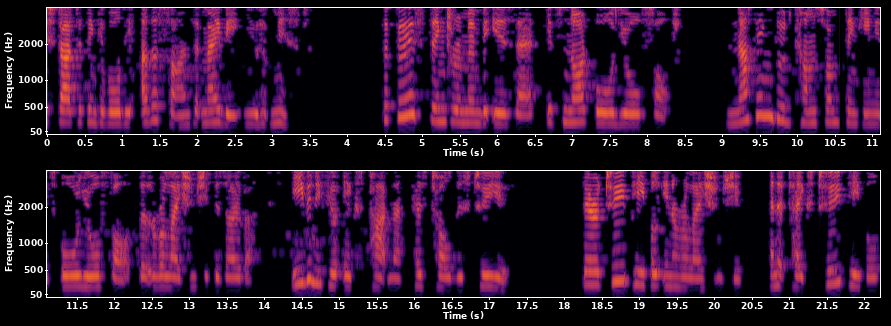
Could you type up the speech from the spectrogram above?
start to think of all the other signs that maybe you have missed. The first thing to remember is that it's not all your fault. Nothing good comes from thinking it's all your fault that the relationship is over, even if your ex-partner has told this to you. There are two people in a relationship and it takes two people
